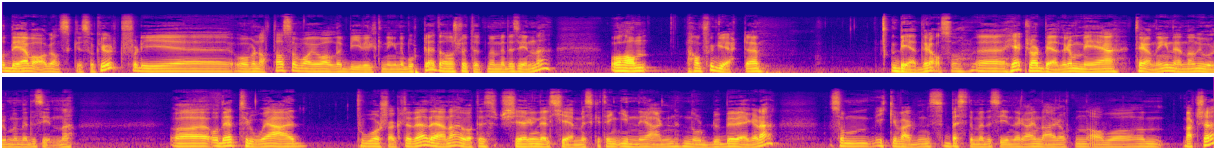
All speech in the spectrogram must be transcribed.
Og det var ganske så kult, fordi eh, over natta så var jo alle bivirkningene borte da han sluttet med medisinene. Og han, han fungerte bedre, altså. Eh, helt klart bedre med treningen enn han gjorde med medisinene. Og det tror jeg er to årsaker til det. Det ene er jo at det skjer en del kjemiske ting inni hjernen når du beveger deg, som ikke verdens beste medisiner er i nærheten av å matche.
